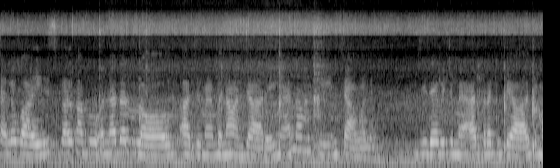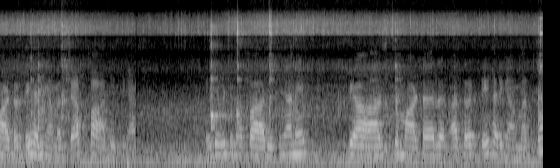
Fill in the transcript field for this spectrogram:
Hello guys welcome to another vlog ਅੱਜ ਮੈਂ ਬਣਾਉਣ ਜਾ ਰਹੀ ਹਾਂ ਨਮਕੀਨ ਚਾਵਲ, ਜਿਹਦੇ ਵਿੱਚ ਮੈਂ ਅਦਰਕ, ਪਿਆਜ਼, ਟਮਾਟਰ ਤੇ ਹਰੀਆਂ ਮਿਰਚਾਂ ਪਾ ਦਿੱਤੀਆਂ। ਇਹਦੇ ਵਿੱਚ ਮੈਂ ਪਾ ਦਿੱਤੀਆਂ ਨੇ ਪਿਆਜ਼, ਟਮਾਟਰ, ਅਦਰਕ ਤੇ ਹਰੀਆਂ ਮਿਰਚਾਂ।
